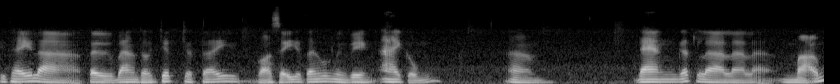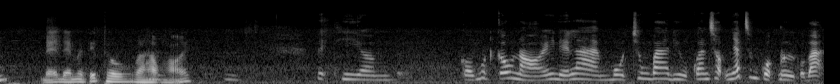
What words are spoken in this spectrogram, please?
chỉ thấy là từ ban tổ chức cho tới võ sĩ cho tới huấn luyện viên ai cũng uh, đang rất là là là mở để để mà tiếp thu và học ừ. hỏi. Vậy thì um, có một câu nói, đấy là một trong ba điều quan trọng nhất trong cuộc đời của bạn,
